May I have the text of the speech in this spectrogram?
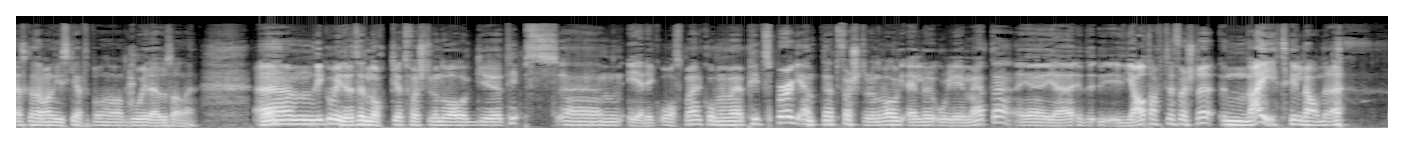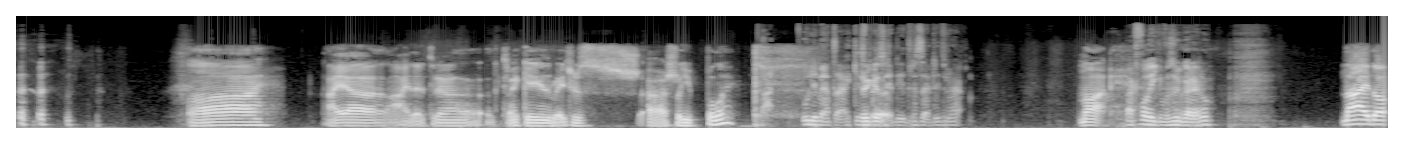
Jeg skal ta meg en whisky etterpå. Det var en god idé du sa der. Um, vi går videre til nok et førsterundevalgtips. Um, Erik Aasberg kommer med Pittsburgh. Enten et førsterundevalg eller Oli Mete. Jeg, jeg, ja takk til første. Nei til det andre. Nei Nei, nei, det tror jeg, tror jeg ikke Rangers er så hypp på, nei. Oli Mete er ikke ikke spesielt interessert i, tror jeg. Nei, I hvert fall ikke for Zuccarello. Nei da,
